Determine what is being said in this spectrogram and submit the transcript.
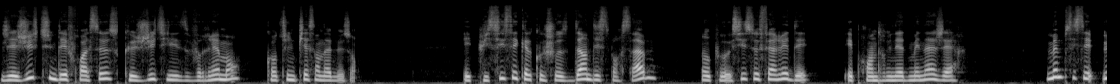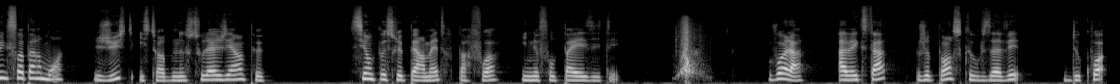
J'ai juste une défroisseuse que j'utilise vraiment quand une pièce en a besoin. Et puis si c'est quelque chose d'indispensable, on peut aussi se faire aider et prendre une aide ménagère. Même si c'est une fois par mois, juste histoire de nous soulager un peu. Si on peut se le permettre, parfois, il ne faut pas hésiter. Voilà, avec ça, je pense que vous avez de quoi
